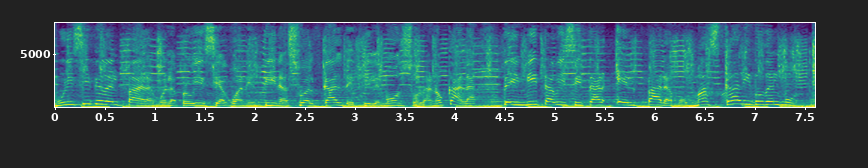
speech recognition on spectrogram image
Municipio del Páramo, en la provincia guanentina, su alcalde Filemón Solano Cala te invita a visitar el páramo más cálido del mundo.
